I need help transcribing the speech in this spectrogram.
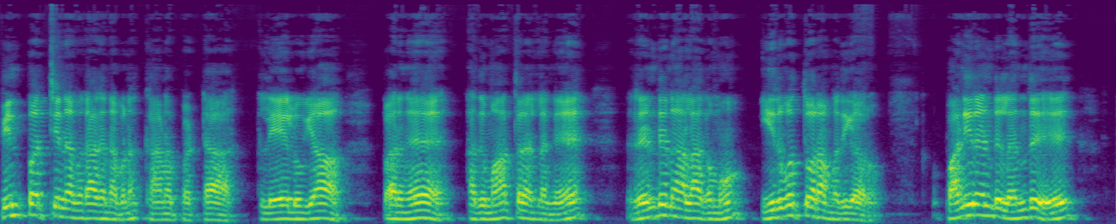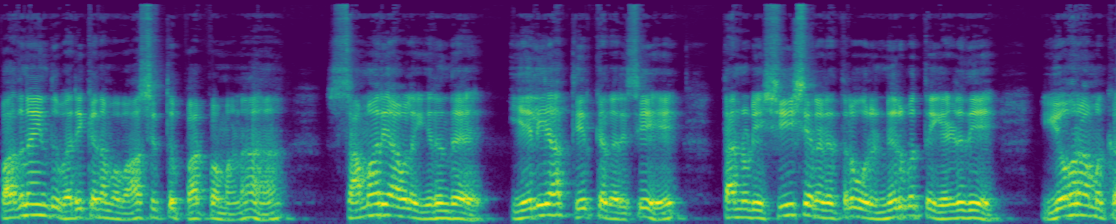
பின்பற்றினவராக நம்ம காணப்பட்டார். லேலுயா பாருங்க அது மாத்திரம் இல்லைங்க. ரெண்டு நாளாகவும் இருபத்தோராம் அதிகாரம். பனிரெண்டுலேருந்து பதினைந்து வரைக்கும் நம்ம வாசித்து பார்ப்போம்னா சமாரியாவில் இருந்த எலியா தீர்க்கதரிசி தன்னுடைய சீஷரிடத்துல ஒரு நிருபத்தை எழுதி யோராமுக்கு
